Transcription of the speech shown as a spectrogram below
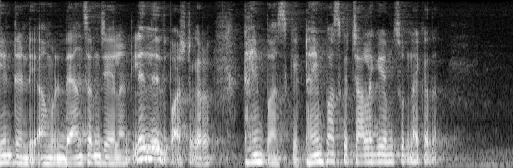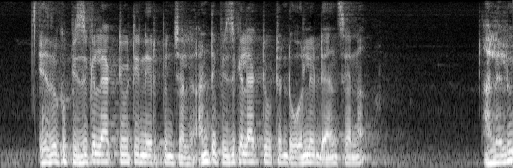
ఏంటండి? ఆమె డ్యాన్సర్ని చేయాలంటే లేదు లేదు పాస్టర్ గారు టైం పాస్కి టైం పాస్కి చాలా గేమ్స్ ఉన్నాయి కదా. ఏదో ఒక ఫిజికల్ యాక్టివిటీ నేర్పించాలి. అంటే ఫిజికల్ యాక్టివిటీ అంటే ఓన్లీ డ్యాన్స్ అయినా అలెలు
